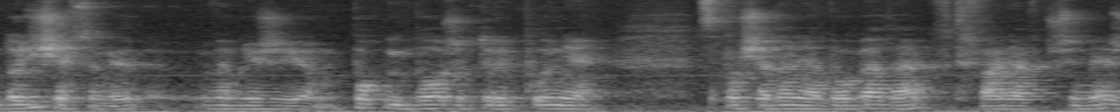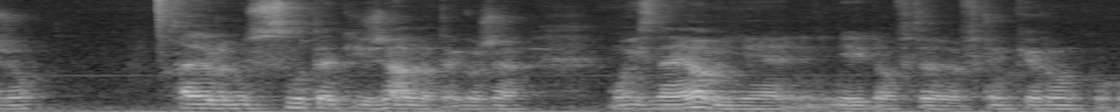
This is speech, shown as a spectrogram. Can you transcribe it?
do dzisiaj w sumie we mnie żyją. Pokój Boży, który płynie z posiadania Boga, tak, w trwania w przymierzu, ale również smutek i żal, dlatego że moi znajomi nie, nie idą w, te, w tym kierunku.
